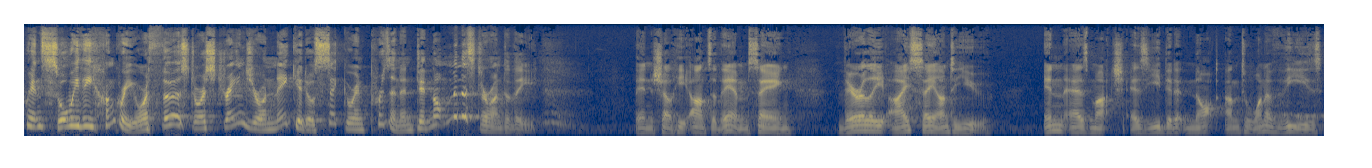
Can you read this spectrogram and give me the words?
when saw we thee hungry, or athirst, or a stranger, or naked, or sick, or in prison, and did not minister unto thee? Then shall he answer them, saying, Verily I say unto you, inasmuch as ye did it not unto one of these,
